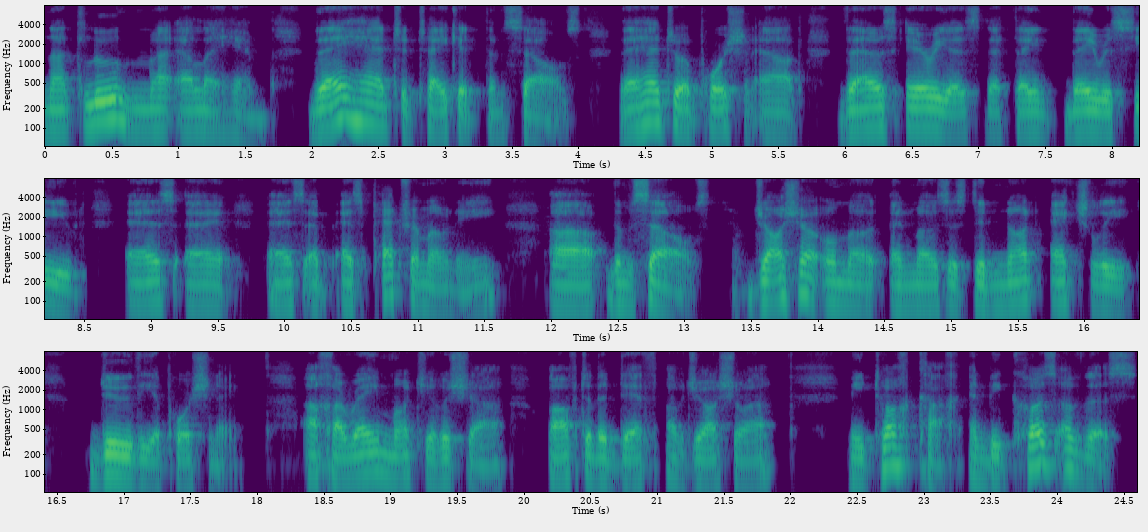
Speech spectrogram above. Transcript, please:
Natlu Ma'elehem, they had to take it themselves. They had to apportion out those areas that they, they received as a, as a, as patrimony uh, themselves. Joshua and Moses did not actually do the apportioning. Acharei Mot Yehusha, after the death of Joshua. Mitoch kach, and because of this,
